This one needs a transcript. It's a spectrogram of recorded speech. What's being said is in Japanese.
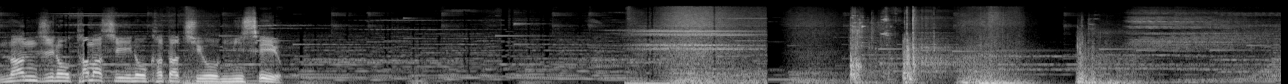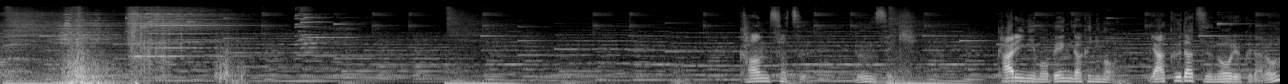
汝の魂の形を見せよ。観察分析。狩りにも勉学にも役立つ能力だろ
